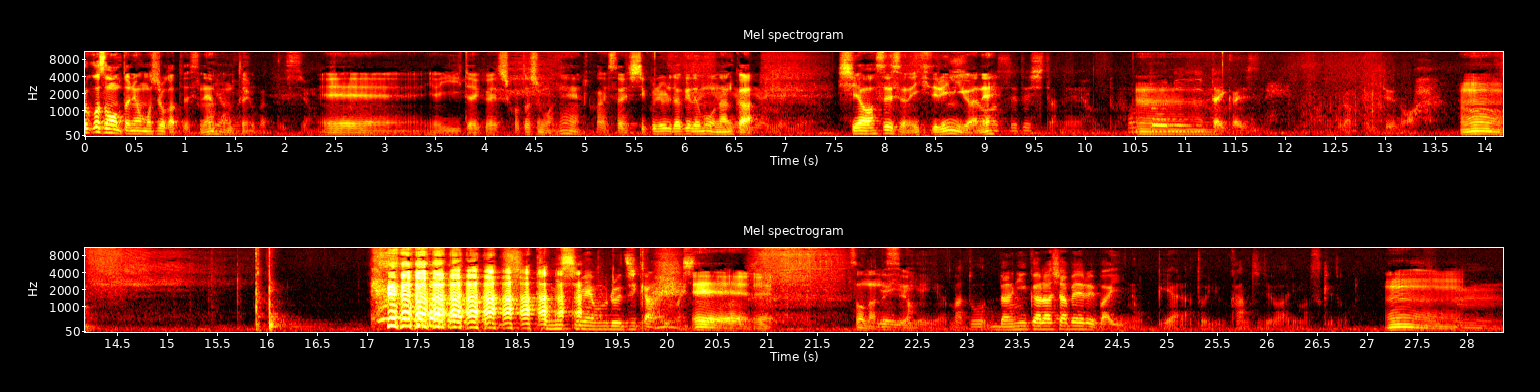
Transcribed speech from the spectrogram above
れこそ本当に面白かったですね本当に。面白かったですよ。えー、いやいい大会ですし今年もね開催してくれるだけでもうなんか幸せですよね生きてる意味がね。幸せでしたね本当。本当にいい大会ですねグランプリというのは。うん 噛み締める時間ありましたねえー、えーえーそうなんですよ。いやいやいやまあどう何から喋ればいいのやらという感じではありますけど。ううん。ん。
